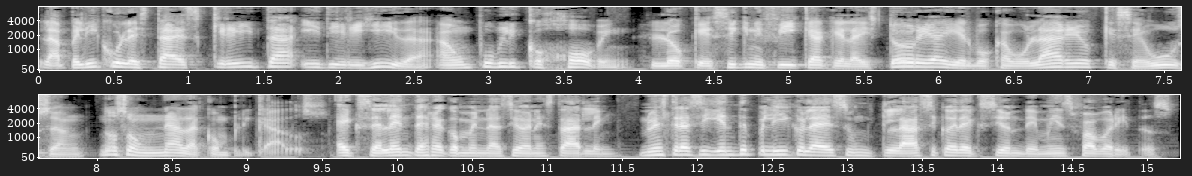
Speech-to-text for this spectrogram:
La película está escrita y dirigida a un público joven, lo que significa que la historia y el vocabulario que se usan no son nada complicados. Excelentes recomendaciones, Starling. Nuestra siguiente película es un clásico de acción de mis favoritos.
